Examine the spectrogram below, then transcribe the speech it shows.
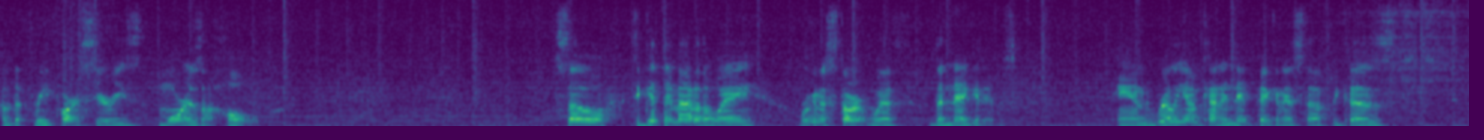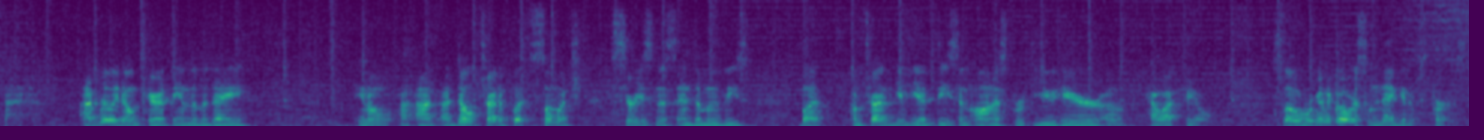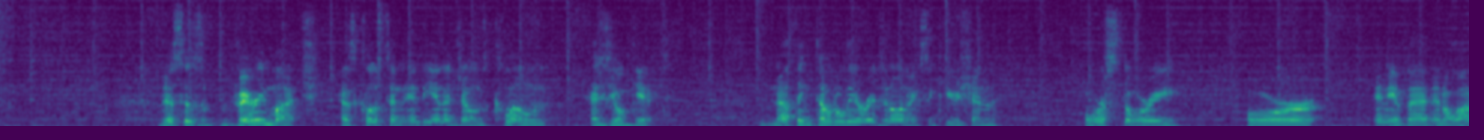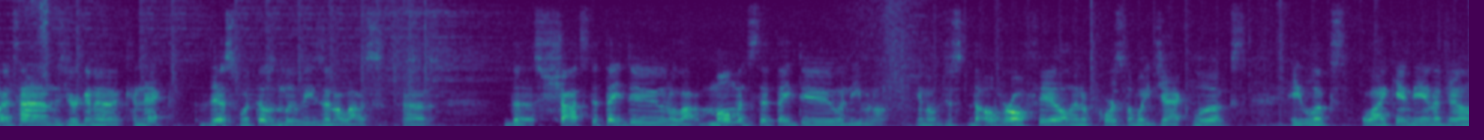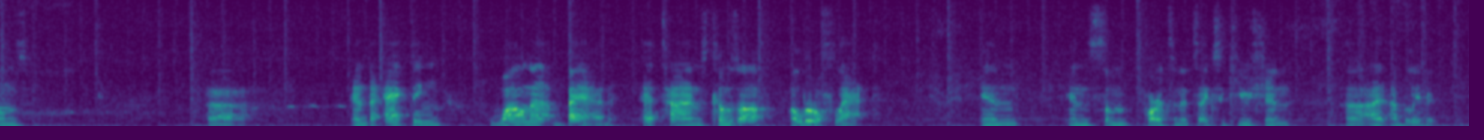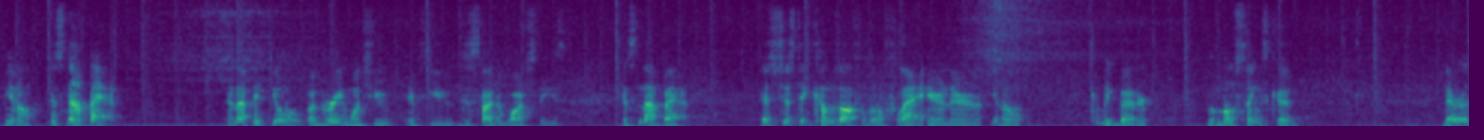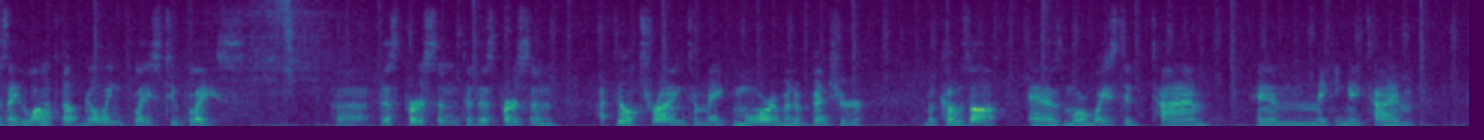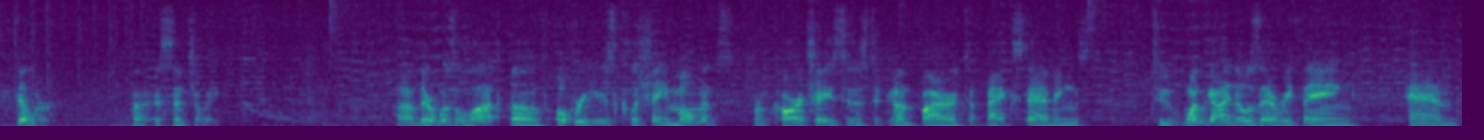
of the three part series more as a whole. So, to get them out of the way, we're going to start with the negatives. And really, I'm kind of nitpicking at stuff because I really don't care at the end of the day. You know, I, I, don't try to put so much seriousness into movies but I'm trying to give you a decent, honest review here of how I feel. So we're going to go over some negatives first. This is very much as close to an Indiana Jones clone as you'll get. Nothing totally original in execution or story or any of that. And a lot of times you're going to connect this with those movies and a lot of uh, the shots that they do and a lot of moments that they do and even you know just the overall feel and of course the way Jack looks. He looks like Indiana Jones. Uh, and the acting while not bad at times comes off a little flat in in some parts in its execution. Uh, I, I believe it you know it's not bad and I think you'll agree once you, if you decide to watch these, it's not bad. It's just it comes off a little flat here and there. You know, could be better, but most things could. There is a lot of going place to place. Uh, this person to this person. I feel trying to make more of an adventure, but comes off as more wasted time and making a time filler, uh, essentially. Uh, there was a lot of overused cliche moments from car chases to gunfire to backstabbings to one guy knows everything and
